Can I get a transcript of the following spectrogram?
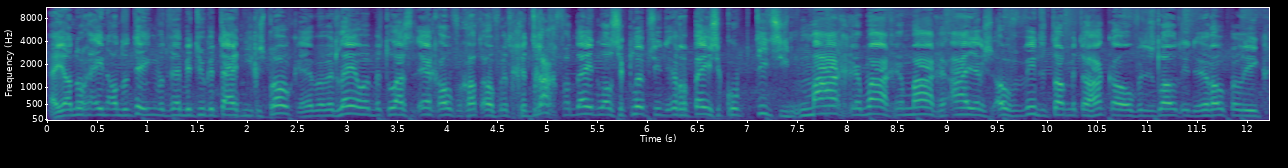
En Jan, nog één ander ding, want we hebben natuurlijk een tijd niet gesproken. Hè? Maar met Leo hebben we het laatst erg over gehad over het gedrag van Nederlandse clubs in de Europese competities. Mager, mager, mager. Ajax overwint het dan met de hakken over de sloot in de Europa League.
